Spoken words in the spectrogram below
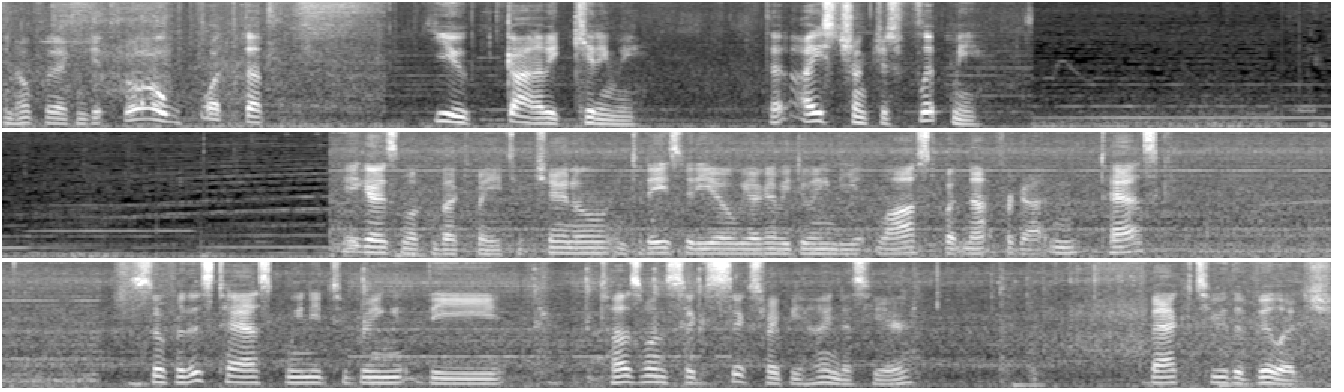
And hopefully I can get... Oh, what the... You gotta be kidding me. That ice chunk just flipped me. Hey guys, welcome back to my YouTube channel. In today's video we are going to be doing the Lost But Not Forgotten task. So for this task we need to bring the TUZ-166 right behind us here back to the village.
